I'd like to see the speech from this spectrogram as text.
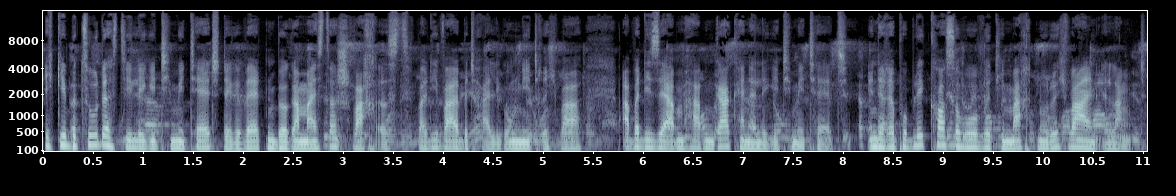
Ich gebe zu, dass die Legitimität der gewählten Bürgermeister schwach ist, weil die Wahlbeteiligung niedrig war. Aber die Serben haben gar keine Legitimität. In der Republik Kosovo wird die Macht nur durch Wahlen erlangt.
